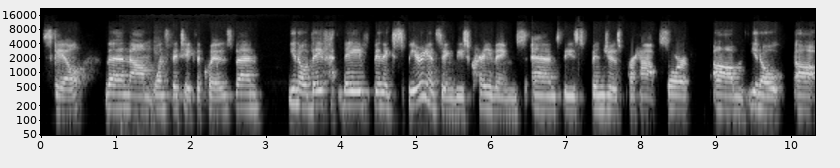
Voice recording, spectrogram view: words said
scale then um, once they take the quiz then you know they've they've been experiencing these cravings and these binges perhaps or um, you know uh,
